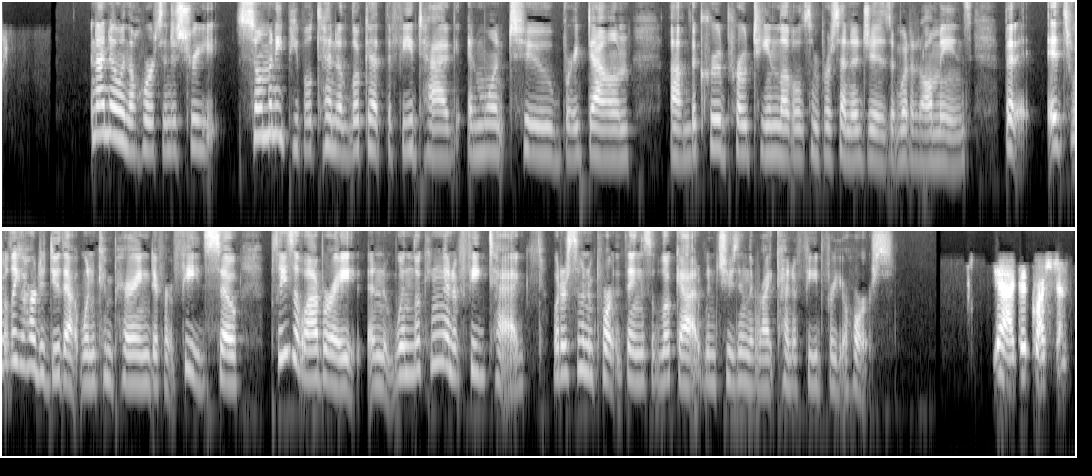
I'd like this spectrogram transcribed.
And I know in the horse industry, so many people tend to look at the feed tag and want to break down um, the crude protein levels and percentages and what it all means. But it's really hard to do that when comparing different feeds. So please elaborate. And when looking at a feed tag, what are some important things to look at when choosing the right kind of feed for your horse? Yeah, good question.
